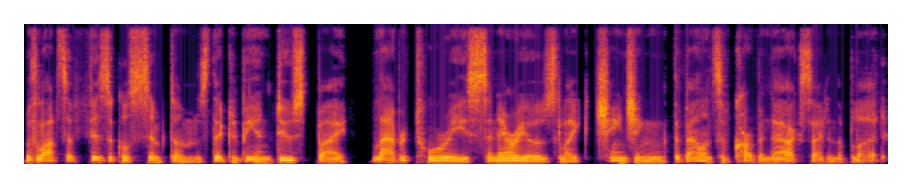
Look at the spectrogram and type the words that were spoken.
with lots of physical symptoms that could be induced by laboratory scenarios like changing the balance of carbon dioxide in the blood,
